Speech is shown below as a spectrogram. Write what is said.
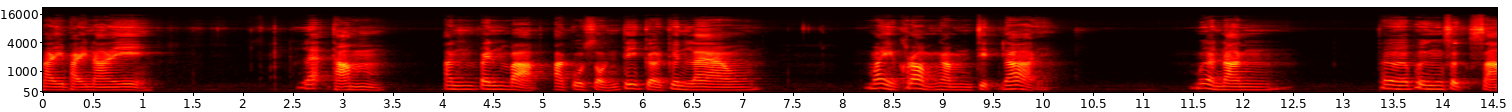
ในภายใน และทำอันเป็นบาปอากุศลที่เกิดขึ้นแล้ว ไม่ครอบงำจิตได้ เมื่อนั้น เธอพึงศึกษา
